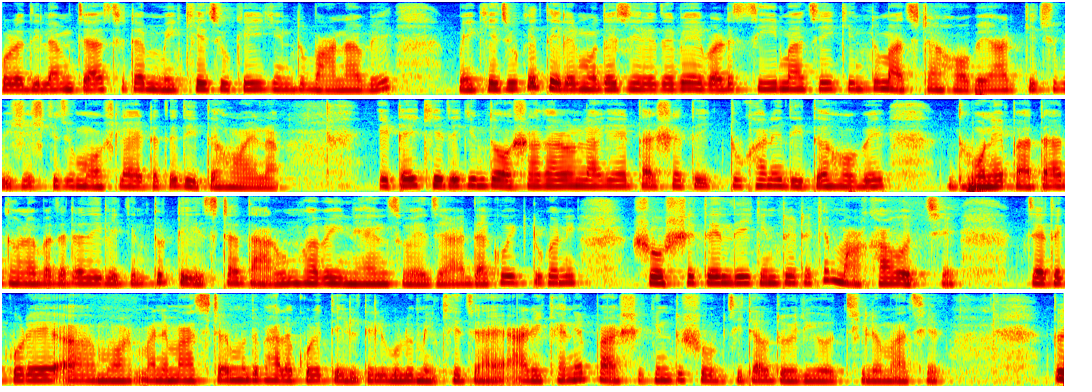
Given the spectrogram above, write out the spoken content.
করে দিলাম। জাস্ট এটা মেখে ঝুঁকেই কিন্তু বানাবে। মেখে ঝুঁকে তেলের মধ্যে ছেড়ে দেবে। এবারে সি মাছেই কিন্তু মাছটা হবে। আর কিছু, বিশেষ কিছু মশলা এটাতে দিতে হয় না। এটাই খেতে কিন্তু অসাধারণ লাগে আর তার সাথে একটুখানি দিতে হবে ধনে পাতা। ধনে পাতাটা দিলে কিন্তু টেস্টটা দারুণভাবে ইনহ্যান্স হয়ে যায়। আর দেখো একটুখানি সর্ষে তেল দিয়ে কিন্তু এটাকে মাখা হচ্ছে যাতে করে মানে মাছটার মধ্যে ভালো করে তেল টেলগুলো মেখে যায়। আর এখানে পাশে কিন্তু সবজিটাও তৈরি হচ্ছিল মাছের। তো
